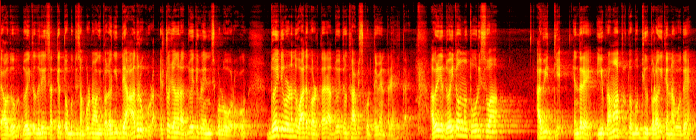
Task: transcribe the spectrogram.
ಯಾವುದು? ದ್ವೈತದಲ್ಲಿ ಸತ್ಯತ್ವ, ಬುದ್ಧಿ ಸಂಪೂರ್ಣವಾಗಿ ತೊಲಗಿದ್ದೇ ಆದರೂ ಕೂಡ ಎಷ್ಟೋ ಜನರು ಅದ್ವೈತಿಗಳು ಎನಿಸಿಕೊಳ್ಳುವವರು ದ್ವೈತಿಗಳೊಡನೆ ವಾದ ಕೊಡ್ತಾರೆ, ಅದ್ವೈತವನ್ನು ಸ್ಥಾಪಿಸಿಕೊಡ್ತೇವೆ ಅಂತ ಹೇಳ್ತಾರೆ. ಅವರಿಗೆ ದ್ವೈತವನ್ನು ತೋರಿಸುವ ಅವಿದ್ಯೆ ಎಂದರೆ ಈ ಪ್ರಮಾತೃತ್ವ ಬುದ್ಧಿಯು ತೊಲಗಿತೆನ್ನಬಹುದೇ?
